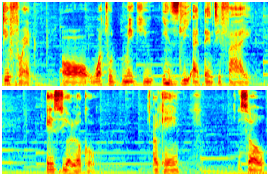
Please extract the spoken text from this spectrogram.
different or what would make you easily identified is your logo okay? So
